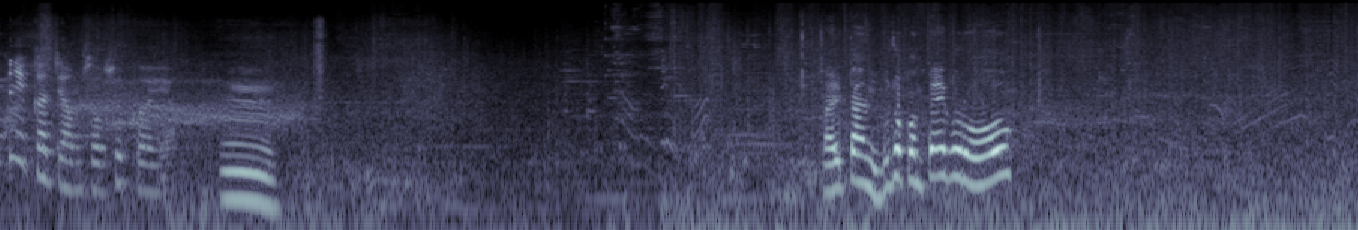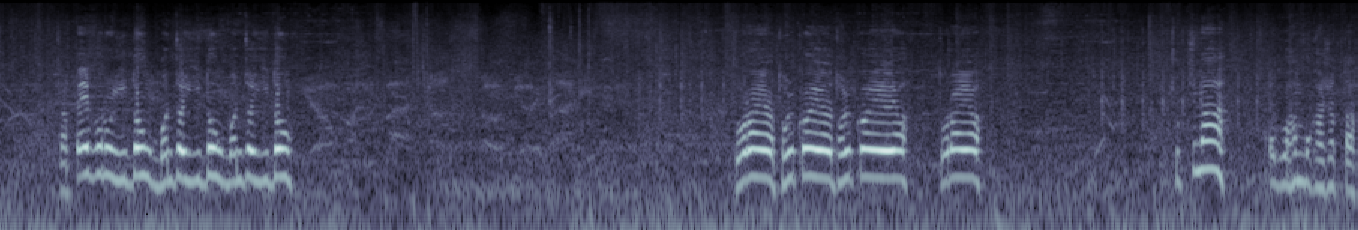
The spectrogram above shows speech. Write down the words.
호크님까지 암수 없을 거예요. 음. 자 일단 무조건 백으로. 자 백으로 이동 먼저 이동 먼저 이동. 돌아요 돌 거예요 돌 거예요. 돌아요. 죽지마! 아이고 한 번 가셨다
